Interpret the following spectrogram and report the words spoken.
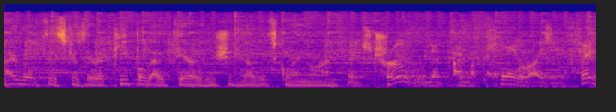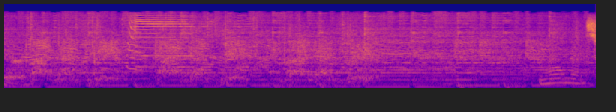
I wrote this because there are people out there who should know what's going on. It's true that I'm a polarizing figure. Moments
